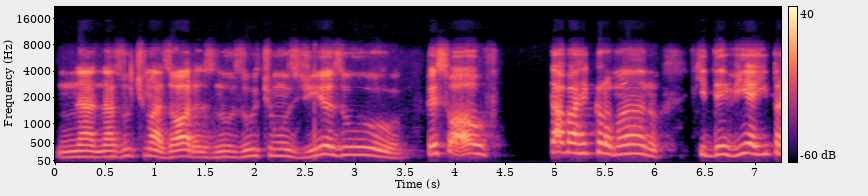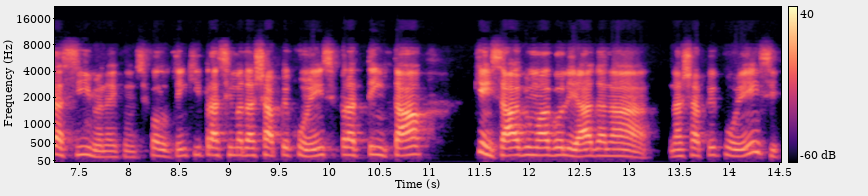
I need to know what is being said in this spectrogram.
na, nas últimas horas, nos últimos dias, o pessoal estava reclamando que devia ir para cima, né? Como você falou, tem que ir para cima da Chapecoense para tentar, quem sabe, uma goleada na, na Chapecoense.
